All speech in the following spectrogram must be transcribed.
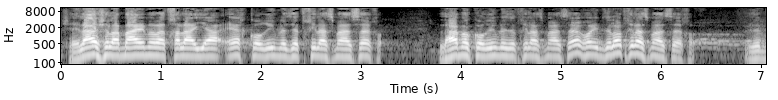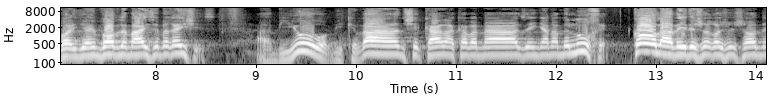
השאלה של המים בהתחלה היה איך קוראים לזה תחילת מעשיכו. למה קוראים לזה תחילת מעשיכו אם זה לא תחילת מעשיכו? זה יום ווב למעשה בראשיס. הביור, מכיוון שכאן הכוונה זה עניין המלוכה. כל האבידה של ראש השונה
